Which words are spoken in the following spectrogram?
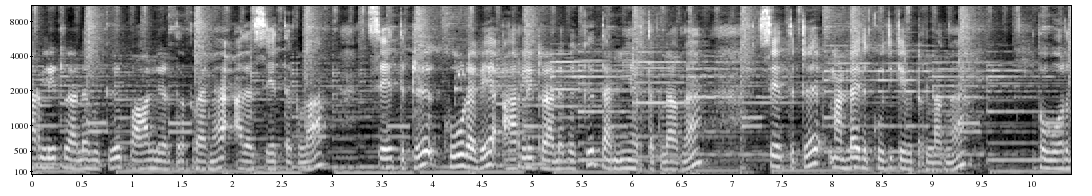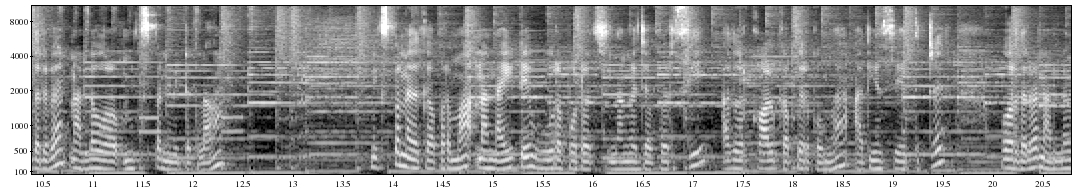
அரை லிட்டர் அளவுக்கு பால் எடுத்துருக்குறாங்க. அதை சேர்த்துக்கலாம். சேர்த்துட்டு கூடவே அரை லிட்டர் அளவுக்கு தண்ணி எடுத்துக்கலாங்க. சேர்த்துட்டு நல்லா இதை கொதிக்க விட்டுடலாங்க இப்போ ஒரு தடவை நல்லா மிக்ஸ் பண்ணி விட்டுக்கலாம். மிக்ஸ் பண்ணதுக்கப்புறமா நான் நைட்டே ஊற போட்டு வச்சுருந்தாங்க ஜவ்வரிசி. அது ஒரு கால் கப் இருக்குங்க. அதையும் சேர்த்துட்டு ஒரு தடவை நல்லா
